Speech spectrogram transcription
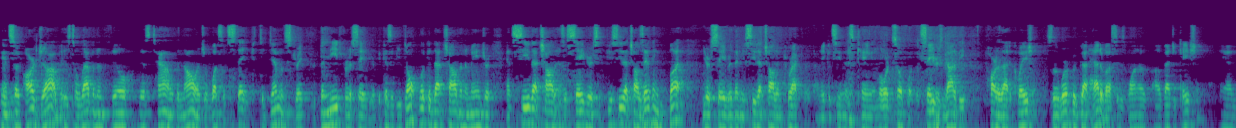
And so our job is to leaven and fill this town with the knowledge of what's at stake, to demonstrate the need for a Savior. Because if you don't look at that child in a manger and see that child as a Savior, if you see that child as anything but your Savior, then you see that child incorrectly. Mean, you could see him as King and Lord and so forth, but Savior's got to be part of that equation. So the work we've got ahead of us is one of, of education. And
